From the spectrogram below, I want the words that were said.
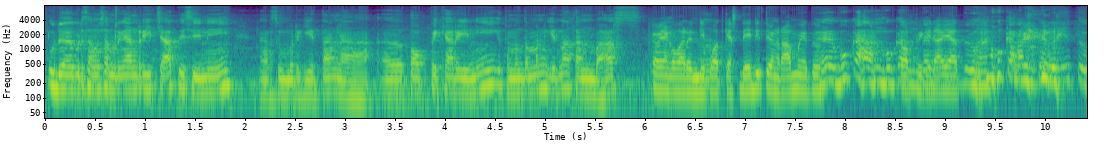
udah bersama-sama dengan Richard di sini narasumber kita. Nah, eh, topik hari ini teman-teman kita akan bahas Kayak yang kemarin di podcast Dedi tuh yang rame tuh. Eh bukan, bukan. Topik bukan Hidayat. Itu. Bukan, bukan itu.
